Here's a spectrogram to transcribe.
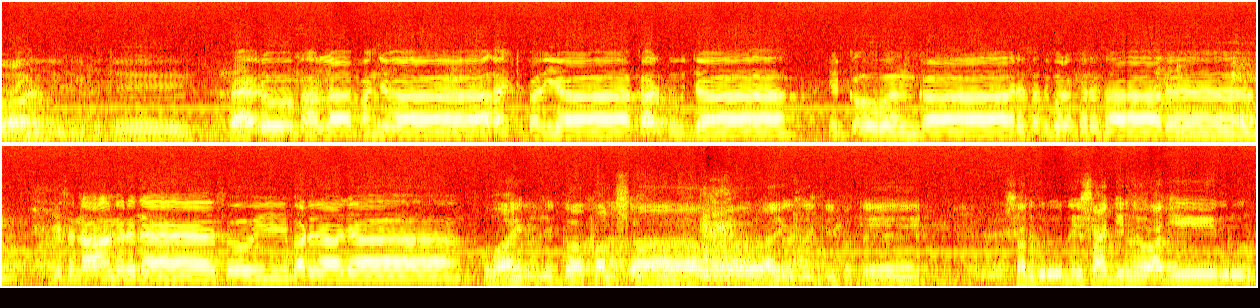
ਵਾਹਿਗੁਰੂ ਜੀ ਕੀ ਫਤਿਹ। ਪੈਰੂ ਮਹੱਲਾ ਪੰਜਵਾ ਅਸ਼ਟਪਦੀਆ ਕਰ ਦੂਜਾ ਇੱਕ ਓੰਕਾਰ ਸਤਿਗੁਰ ਪ੍ਰਸਾਦ। ਜਿਸ ਨਾਮ ਹਿਰਦੈ ਸੋਈ ਬੜ ਰਾਜਾ। ਵਾਹਿਗੁਰੂ ਜੀ ਕਾ ਖਾਲਸਾ ਵਾਹਿਗੁਰੂ ਜੀ ਕੀ ਫਤਿਹ। ਸਤਿਗੁਰੂ ਦੀ ਸਾਜੀ ਨਵਾਜੀ ਗੁਰੂ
